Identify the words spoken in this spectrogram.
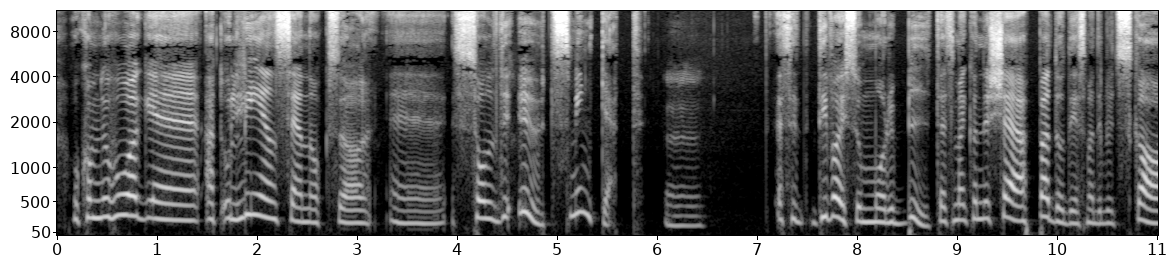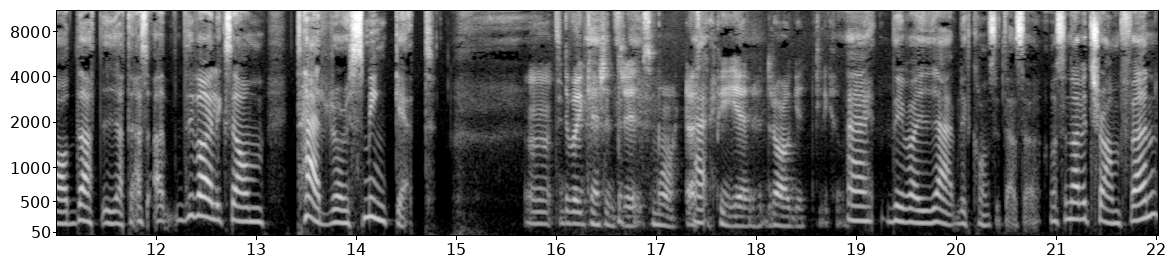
Och kom du ihåg eh, att Åhléns sen också eh, sålde ut sminket? Mm. Alltså, det var ju så morbid. Alltså, man kunde köpa då det som hade blivit skadat i att alltså, det var liksom terrorsminket. Mm, det var ju kanske inte det smartaste. PR-draget. Liksom. Nej, det var ju jävligt konstigt alltså. Och sen har vi Trumpen.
